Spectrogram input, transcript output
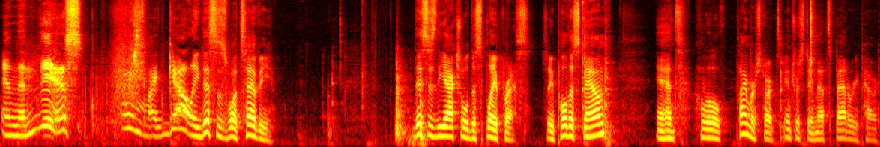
And then this, oh my golly, this is what's heavy. This is the actual display press. So you pull this down and a little timer starts. Interesting, that's battery powered.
